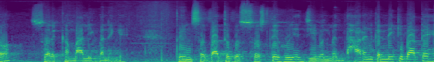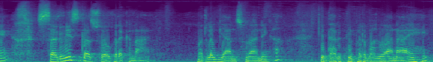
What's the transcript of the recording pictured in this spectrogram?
तो स्वर्ग का मालिक बनेंगे। तो इन सब बातों को सोचते हुए जीवन में धारण करने की बातें हैं। सर्विस का शौक रखना है। मतलब ज्ञान सुनाने का कि धरती पर भगवान आए हैं।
